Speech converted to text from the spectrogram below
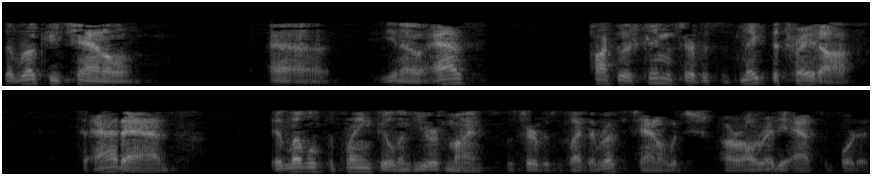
The Roku Channel, uh, you know, as popular streaming services make the trade-off to add ads, it levels the playing field in viewers' minds with services like The Roku Channel, which are already ad-supported.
